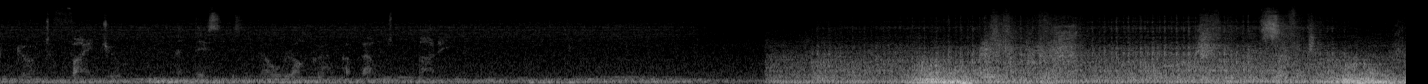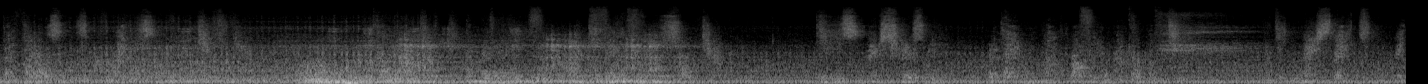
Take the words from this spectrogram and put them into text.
I'm going to find you. And this is no longer about money. Excuse me. but I will not offer you my cup of tea. Instead, it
